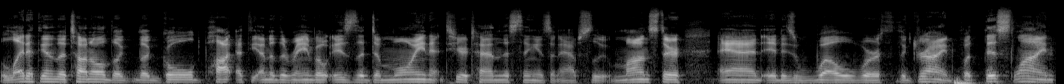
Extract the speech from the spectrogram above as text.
light at the end of the tunnel, the the gold pot at the end of the rainbow is the Des Moines at tier 10. This thing is an absolute monster, and it is well worth the grind. But this line,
